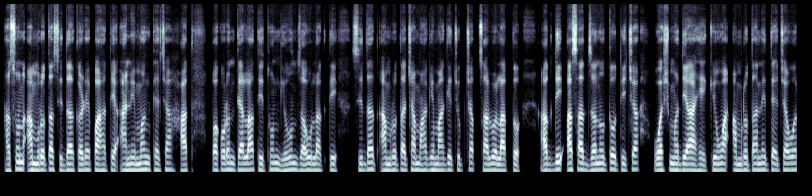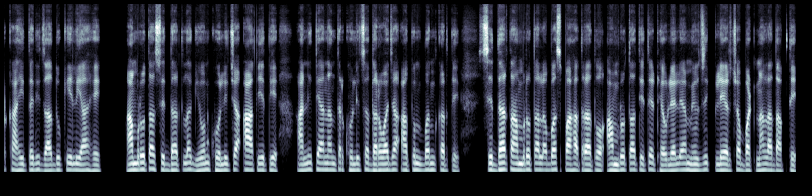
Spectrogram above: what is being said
हसून अमृता सिद्धार्थकडे पाहते आणि मग त्याचा हात पकडून त्याला तिथून घेऊन जाऊ लागते. सिद्धार्थ अमृताच्या मागे मागे चुपचाप चालू लागतो. अगदी असा जणू तो तिच्या वशमध्ये आहे किंवा अमृताने त्याच्यावर काहीतरी जादू केली आहे. अमृता सिद्धार्थला घेऊन खोलीच्या आत येते. आणि त्यानंतर खोलीचा दरवाजा आतून बंद करते. सिद्धार्थ अमृताला बस पाहत राहतो. अमृता तिथे ठेवलेल्या म्युझिक प्लेअरच्या बटणाला दाबते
